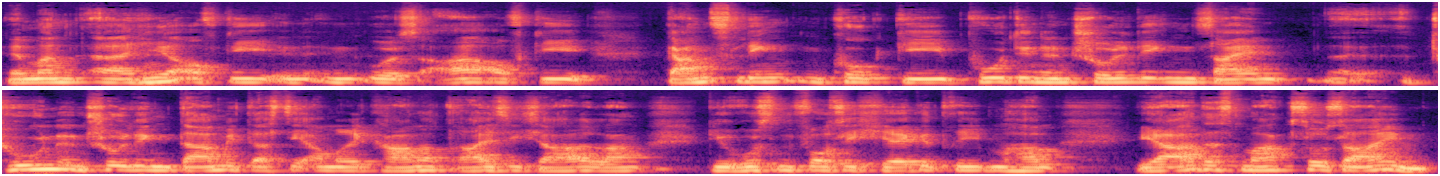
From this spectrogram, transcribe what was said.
Wenn man äh, hier auf die, in den USA, auf die ganz Linken guckt, die Putin entschuldigen, sein äh, Tun entschuldigen damit, dass die Amerikaner 30 Jahre lang die Russen vor sich hergetrieben haben. Ja, das mag so sein.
